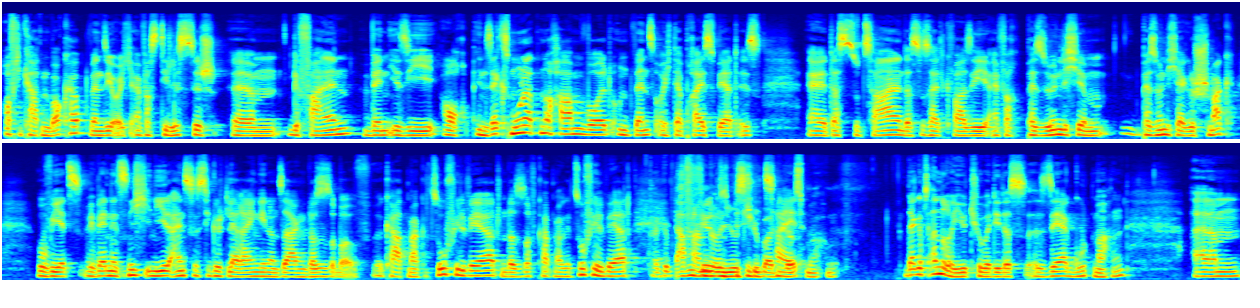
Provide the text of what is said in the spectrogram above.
auf die Karten Bock habt, wenn sie euch einfach stilistisch ähm, gefallen, wenn ihr sie auch in sechs Monaten noch haben wollt und wenn es euch der Preis wert ist, äh, das zu zahlen. Das ist halt quasi einfach persönliche, persönlicher Geschmack, wo wir jetzt, wir werden jetzt nicht in jede einzelne Secret Lair reingehen und sagen, das ist aber auf Card Market so viel wert und das ist auf Card Market so viel wert. Da gibt es andere YouTuber, die das machen. Da gibt es andere YouTuber, die das äh, sehr gut machen. Ähm,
